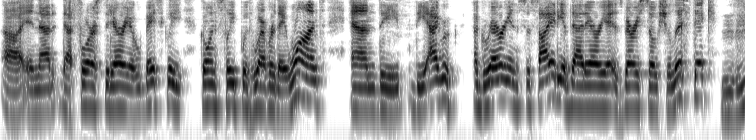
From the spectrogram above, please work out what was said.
uh, in that that forested area who basically go and sleep with whoever they want, and the the agri- agrarian society of that area is very socialistic, mm-hmm.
